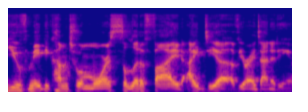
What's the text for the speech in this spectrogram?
you've maybe come to a more solidified idea of your identity.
